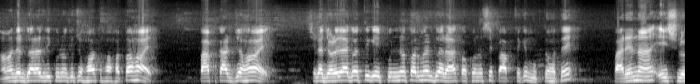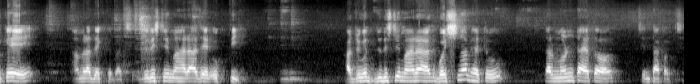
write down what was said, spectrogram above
আমাদের দ্বারা যদি কোনো কিছু হত হত হয়, পাপ কার্য হয়, সেটা জড়জাগতিক এই পুণ্যকর্মের দ্বারা কখনো সে পাপ থেকে মুক্ত হতে পারে না। এই শ্লোকে আমরা দেখতে পাচ্ছি, যুধিষ্ঠির মহারাজের উক্তি। আর যুধিষ্ঠির মহারাজ বৈষ্ণব হেতু তার মনটা এত চিন্তা করছে।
